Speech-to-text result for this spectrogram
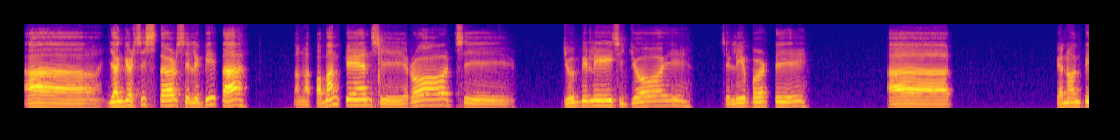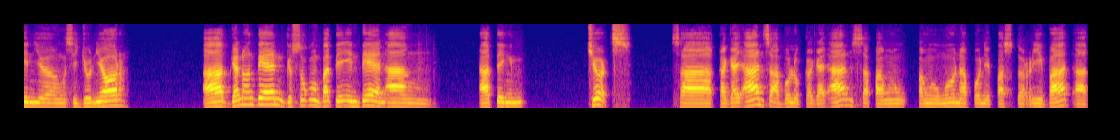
ah, younger sister, si Levita, mga pamangkin, si Rod, si Jubilee, si Joy, si Liberty, at ganon din yung si Junior. At ganon din, gusto kong batiin din ang ating church sa Cagayan, sa Abulog Cagayan, sa pang, pangunguna po ni Pastor Ribad at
